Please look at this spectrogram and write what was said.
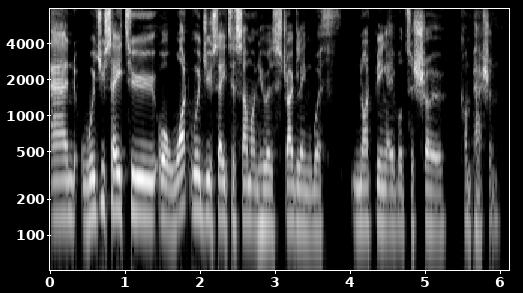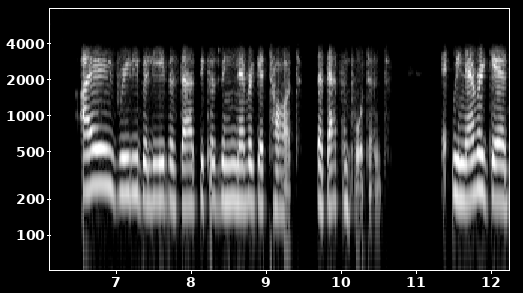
And would you say to, or what would you say to someone who is struggling with not being able to show compassion? I really believe is that because we never get taught that that's important. We never get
